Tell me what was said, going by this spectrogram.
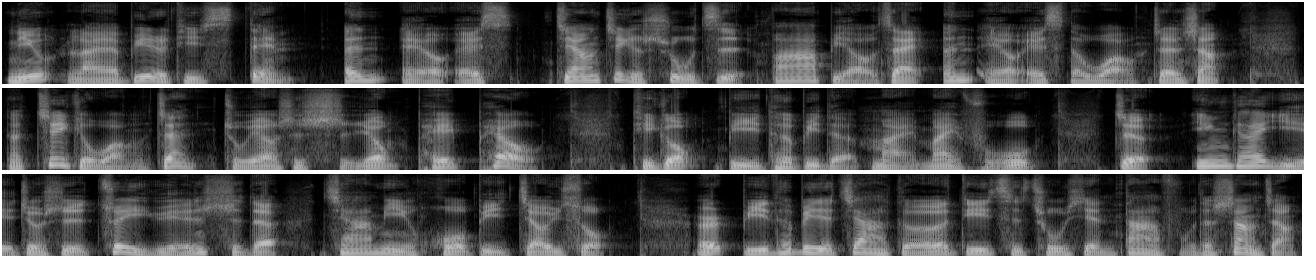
New Liability Stamp NLS。将这个数字发表在 NLS 的网站上。那这个网站主要是使用 PayPal 提供比特币的买卖服务，这应该也就是最原始的加密货币交易所。而比特币的价格第一次出现大幅的上涨，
